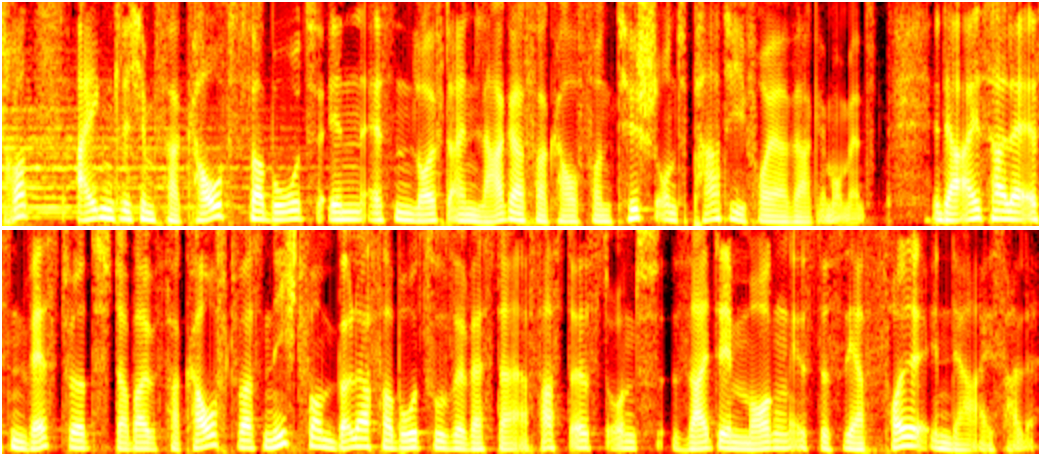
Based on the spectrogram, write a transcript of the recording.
Trotz eigentlichem Verkaufsverbot in Essen läuft ein Lagerverkauf von Tisch- und Partyfeuerwerk im Moment. In der Eishalle Essen West wird dabei verkauft, was nicht vom Böllerverbot zu Silvester erfasst ist und seit dem Morgen ist es sehr voll in der Eishalle.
